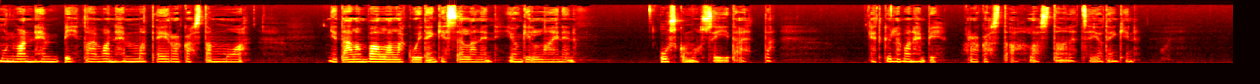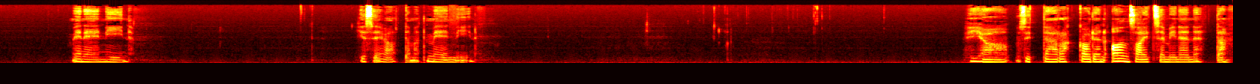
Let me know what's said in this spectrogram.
mun vanhempi tai vanhemmat ei rakasta mua. Ja täällä on vallalla kuitenkin sellainen jonkinlainen uskomus siitä, että, että kyllä vanhempi rakastaa lastaan, että se jotenkin menee niin. Ja se ei välttämättä mene niin. Ja sitten tämä rakkauden ansaitseminen, että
